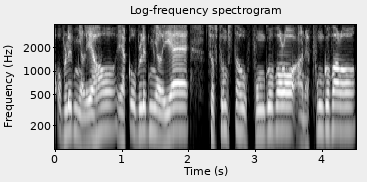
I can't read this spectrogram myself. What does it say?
ovlivnil jeho, jak ovlivnil je, co v tom vztahu fungovalo a nefungovalo.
